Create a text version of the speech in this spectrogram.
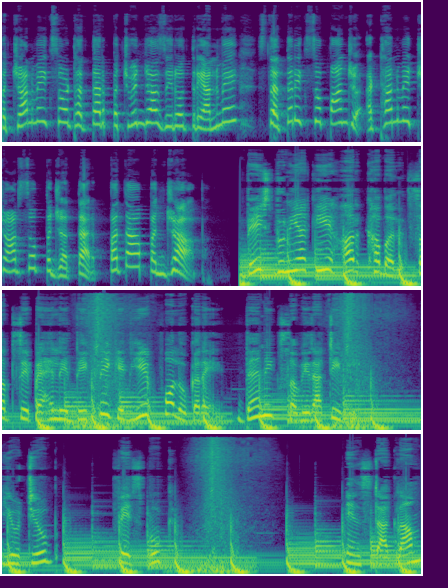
9518755093 77105 98475 ਪਤਾ ਪੰਜਾਬ देश दुनिया की हर खबर सबसे पहले देखने के लिए फॉलो करें Dainik Savera TV YouTube Facebook Instagram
